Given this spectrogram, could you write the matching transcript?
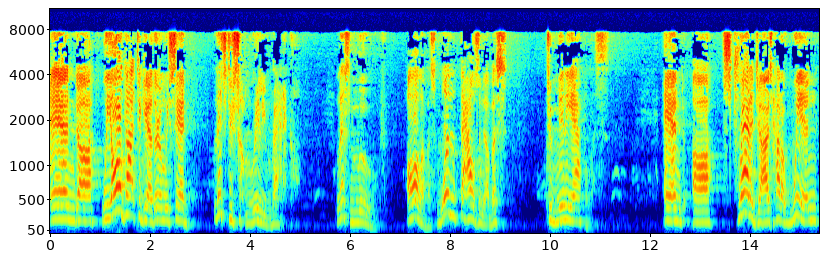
And uh, we all got together and we said, let's do something really radical. Let's move. All of us, 1,000 of us, to Minneapolis. And uh, strategize how to win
